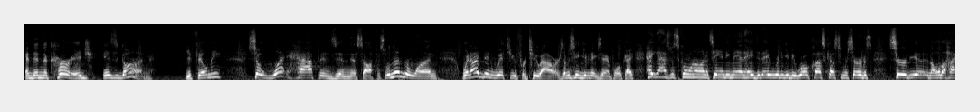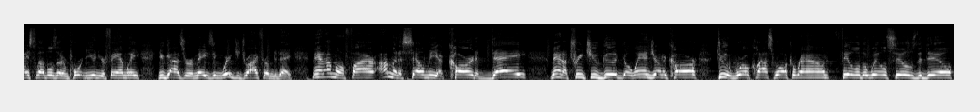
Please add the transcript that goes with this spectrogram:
And then the courage is gone. You feel me? So, what happens in this office? Well, number one, when I've been with you for two hours, I'm just gonna give you an example, okay? Hey guys, what's going on? It's Andy, man. Hey, today we're gonna give you world class customer service, serve you in all the highest levels that are important to you and your family. You guys are amazing. Where'd you drive from today? Man, I'm on fire. I'm gonna sell me a car today. Man, I'll treat you good, go land you on a car, do the world class walk around, feel the wheel, seals the deal.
